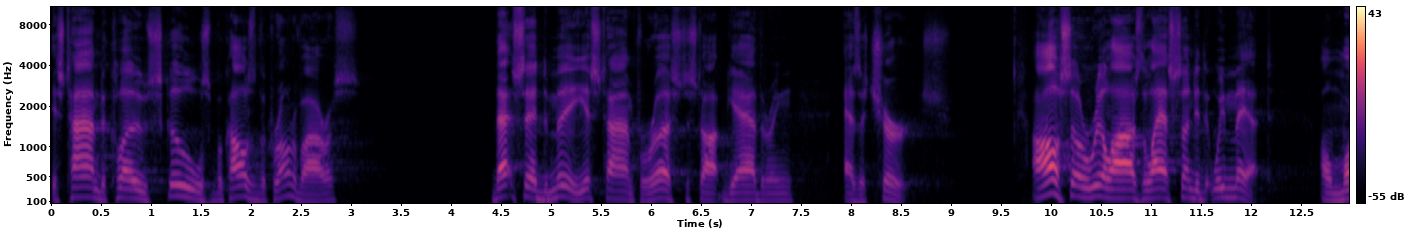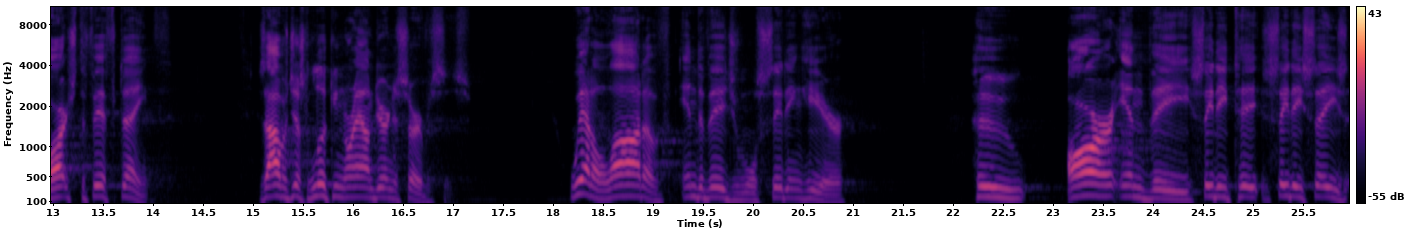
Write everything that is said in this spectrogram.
it's time to close schools because of the coronavirus, that said to me, it's time for us to stop gathering as a church. I also realized the last Sunday that we met on March the 15th, as I was just looking around during the services, we had a lot of individuals sitting here who are in the CDT, CDC's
